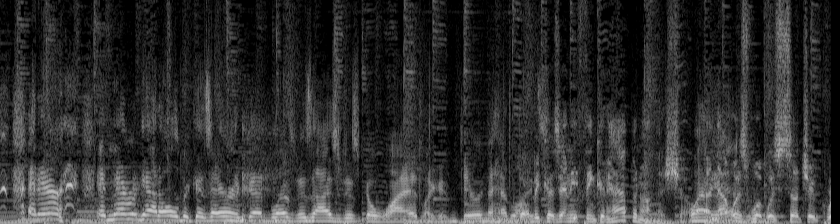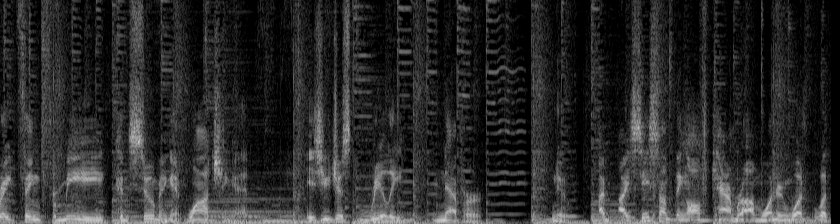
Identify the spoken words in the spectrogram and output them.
and Aaron, it never got old because Aaron, God bless him, his eyes would just go wide like a deer in the headlights. Well, because anything could happen on this show. Well, and that was what was such a great thing for me consuming it, watching it, is you just really never knew. I, I see something off camera. I'm wondering what what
